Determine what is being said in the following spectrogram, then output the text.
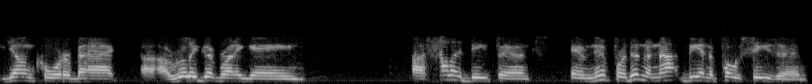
young quarterback, uh, a really good running game, a solid defense, and then for them to not be in the postseason,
